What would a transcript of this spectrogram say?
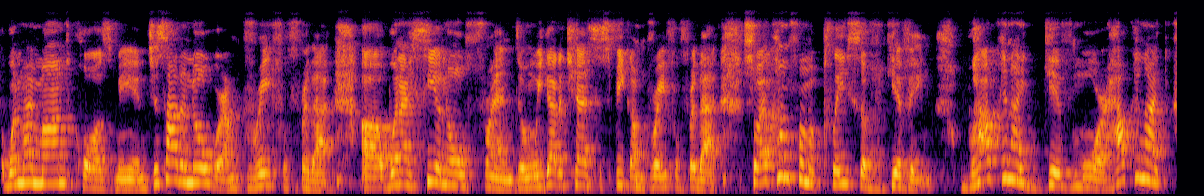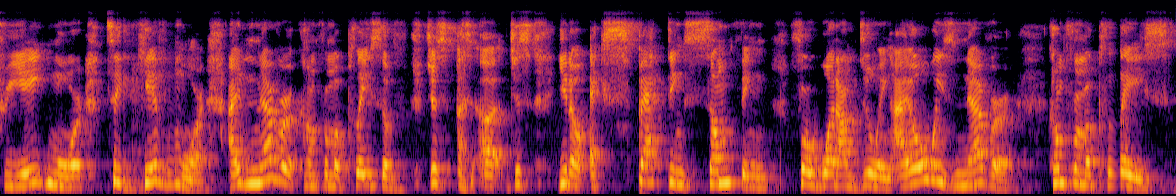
When my mom calls me and just out of nowhere, I'm grateful for that. Uh, when I see an old friend and we got a chance to speak, I'm grateful for that. So I come from a place of giving. How can I give more? How can I create more to give more? I never come from a place of just uh, uh, just you know expecting something for what I'm doing. I always never come from a place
